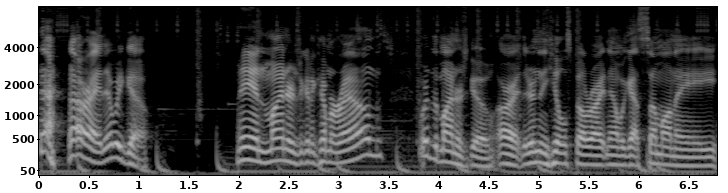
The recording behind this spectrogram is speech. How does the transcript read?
All right, there we go. And miners are going to come around. Where'd the miners go? All right, they're in the heal spell right now. We got some on a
